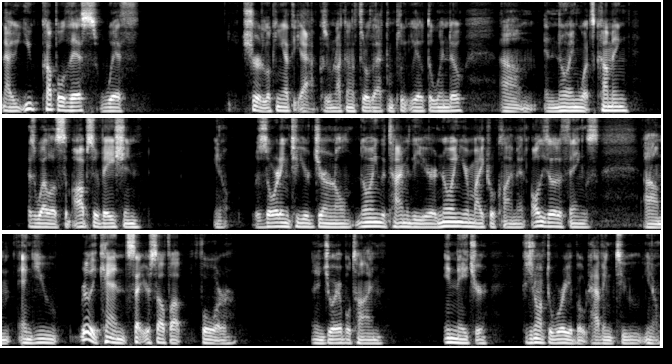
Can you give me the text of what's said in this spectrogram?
now you couple this with sure, looking at the app because we're not going to throw that completely out the window, um, and knowing what's coming, as well as some observation, you know, resorting to your journal, knowing the time of the year, knowing your microclimate, all these other things, um, and you really can set yourself up for an enjoyable time in nature because you don't have to worry about having to, you know,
